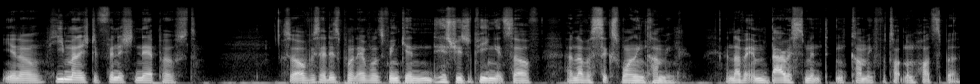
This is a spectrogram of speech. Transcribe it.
You know, he managed to finish near post. So obviously at this point, everyone's thinking history is repeating itself. Another six-one incoming, another embarrassment incoming for Tottenham Hotspur.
